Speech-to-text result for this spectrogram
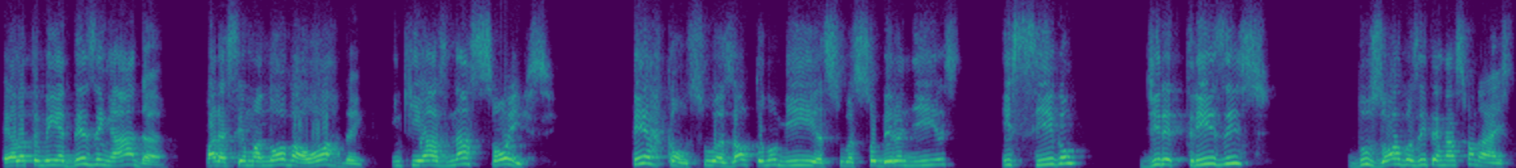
ela também é desenhada para ser uma nova ordem em que as nações percam suas autonomias, suas soberanias e sigam diretrizes dos órgãos internacionais.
